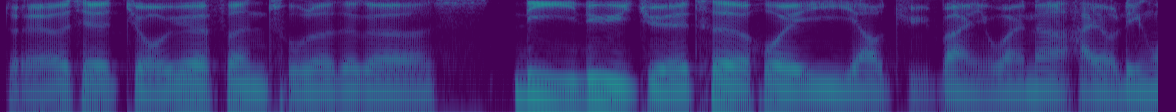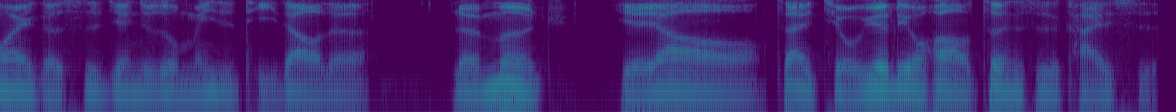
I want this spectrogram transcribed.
对，而且九月份除了这个利率决策会议要举办以外，那还有另外一个事件，就是我们一直提到的 The Merge 也要在九月六号正式开始。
